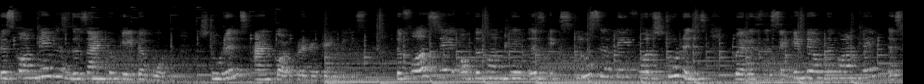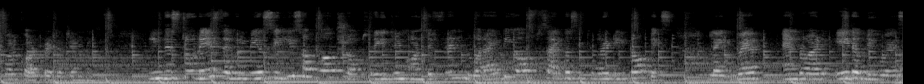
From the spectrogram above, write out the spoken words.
This conclave is designed to cater both students and corporate attendees. The first day of the conclave is exclusively for students, whereas the second day of the conclave is for corporate attendees. In these two days, there will be a series of workshops ranging on different variety of cybersecurity topics like web, Android, AWS,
